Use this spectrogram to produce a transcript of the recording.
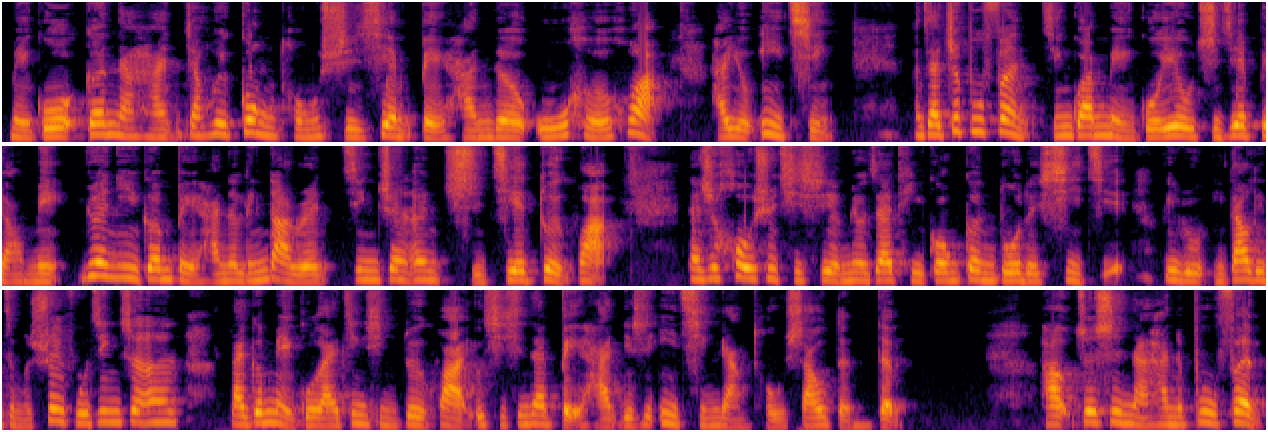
美国跟南韩将会共同实现北韩的无核化，还有疫情。那在这部分，尽管美国也有直接表明愿意跟北韩的领导人金正恩直接对话，但是后续其实也没有再提供更多的细节，例如你到底怎么说服金正恩来跟美国来进行对话，尤其现在北韩也是疫情两头烧等等。好，这是南韩的部分。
